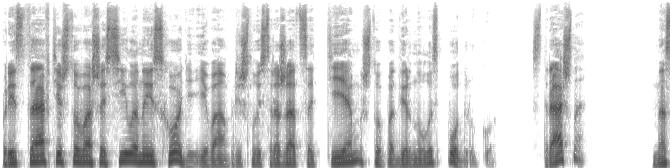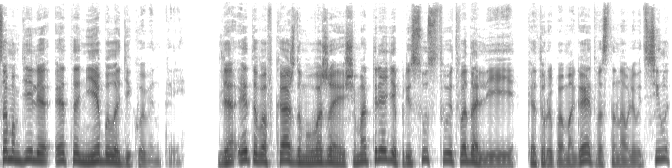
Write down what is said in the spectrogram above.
Представьте, что ваша сила на исходе, и вам пришлось сражаться тем, что подвернулось под руку. Страшно? На самом деле это не было диковинкой. Для этого в каждом уважающем отряде присутствуют водолеи, которые помогают восстанавливать силы,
